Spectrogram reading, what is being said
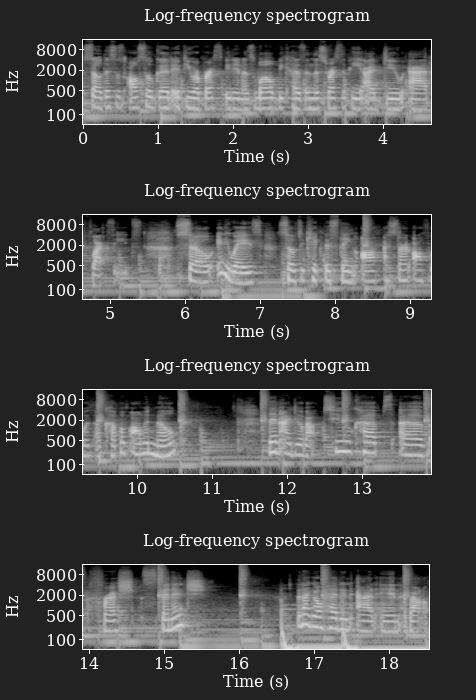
So this is also good if you are breastfeeding as well because in this recipe I do add flax seeds. So anyways, so to kick this thing off, I start off with a cup of almond milk. Then I do about two cups of fresh spinach. Then I go ahead and add in about a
